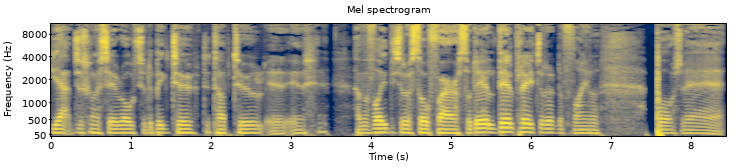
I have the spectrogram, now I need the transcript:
yeah, I'm just going to say road to the big two, the top two, uh, uh, have avoided each other so far, so they'll they'll play each other in the final. But uh,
